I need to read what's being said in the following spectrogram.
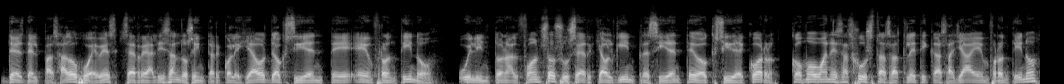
Desde el pasado jueves se realizan los intercolegiados de Occidente en Frontino. Willington Alfonso Suserquia Holguín, presidente de Oxidecor. ¿Cómo van esas justas atléticas allá en Frontino?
